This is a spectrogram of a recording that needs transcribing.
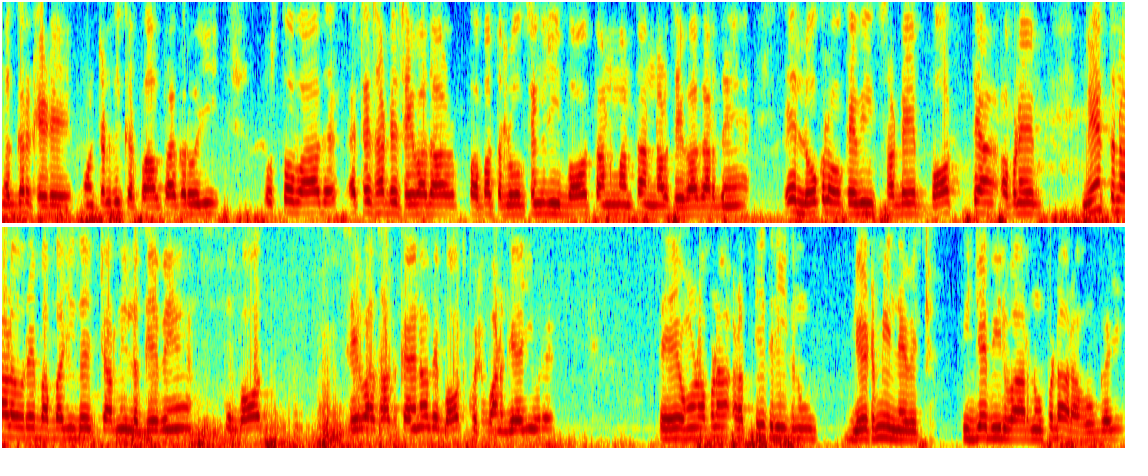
ਨਗਰ ਖੇੜੇ ਪਹੁੰਚਣ ਦੀ ਕਿਰਪਾਲਤਾ ਕਰੋ ਜੀ। ਉਸ ਤੋਂ ਬਾਅਦ ਇੱਥੇ ਸਾਡੇ ਸੇਵਾਦਾਰ ਬਾਬਾ ਤਰਲੋਕ ਸਿੰਘ ਜੀ ਬਹੁਤ ਤਨ ਮਨ ਧਨ ਨਾਲ ਸੇਵਾ ਕਰਦੇ ਆ। ਇਹ ਲੋਕਲ ਹੋ ਕੇ ਵੀ ਸਾਡੇ ਬਹੁਤ ਧਿਆ- ਆਪਣੇ ਮਿਹਨਤ ਨਾਲ ਉਰੇ ਬਾਬਾ ਜੀ ਦੇ ਚਰਨੀ ਲੱਗੇ ਹੋਏ ਆ ਤੇ ਬਹੁਤ ਸੇਵਾ ਸਦਕਾ ਇਹਨਾਂ ਦੇ ਬਹੁਤ ਕੁਝ ਬਣ ਗਿਆ ਜੀ ਉਰੇ। ਤੇ ਹੁਣ ਆਪਣਾ 29 ਤਰੀਕ ਨੂੰ ਜੇਠ ਮਹੀਨੇ ਵਿੱਚ ਤੀਜੇ ਵੀਰਵਾਰ ਨੂੰ ਭੰਡਾਰਾ ਹੋਊਗਾ ਜੀ।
